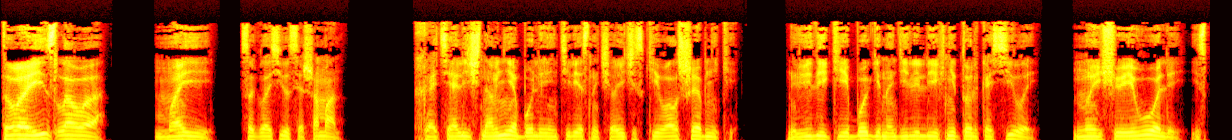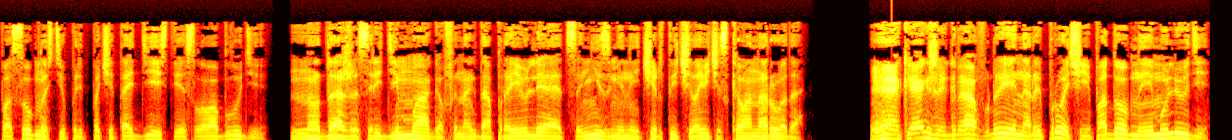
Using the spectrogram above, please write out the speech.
Твои слова. «Мои», — согласился шаман. «Хотя лично мне более интересны человеческие волшебники. Великие боги наделили их не только силой, но еще и волей и способностью предпочитать действия словоблудию. Но даже среди магов иногда проявляются низменные черты человеческого народа. А как же граф Рейнер и прочие подобные ему люди?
